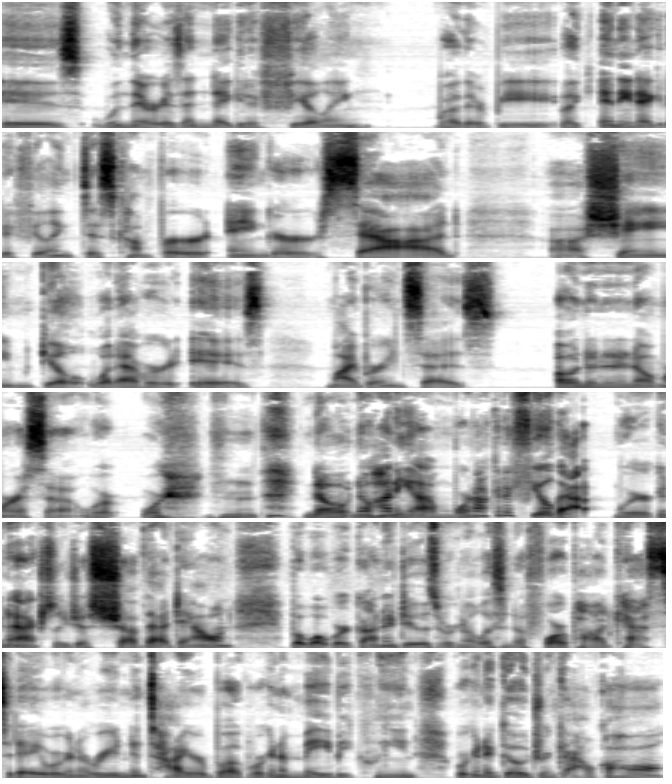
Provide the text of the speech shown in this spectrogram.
is when there is a negative feeling, whether it be like any negative feeling, discomfort, anger, sad, uh, shame, guilt, whatever it is, my brain says, "Oh no no no no, Marissa, we're we're no no honey, um, we're not going to feel that. We're going to actually just shove that down. But what we're going to do is we're going to listen to four podcasts today. We're going to read an entire book. We're going to maybe clean. We're going to go drink alcohol,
